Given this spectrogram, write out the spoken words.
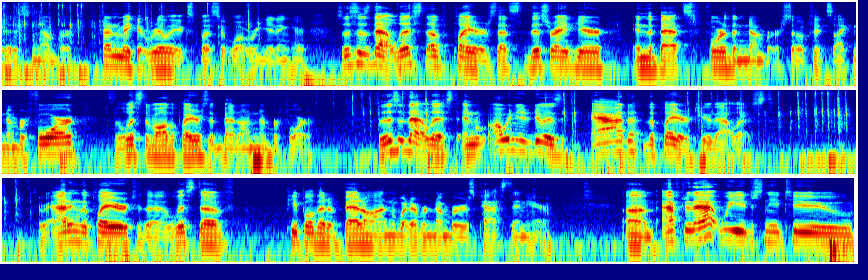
this number. I'm trying to make it really explicit what we're getting here. So this is that list of players. That's this right here in the bets for the number. So if it's like number four, it's the list of all the players that bet on number four. So this is that list. And all we need to do is add the player to that list. So we're adding the player to the list of people that have bet on whatever number is passed in here. Um, after that, we just need to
